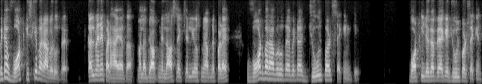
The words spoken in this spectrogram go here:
बेटा वॉट किसके बराबर होता है? कल मैंने पढ़ाया था मतलब जो आपने लास्ट लेक्चर लिया, उसमें आपने पढ़ा है। वॉट बराबर होता है बेटा? जूल पर सेकंड के। वॉट की जगह पे आ गया जूल पर सेकंड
